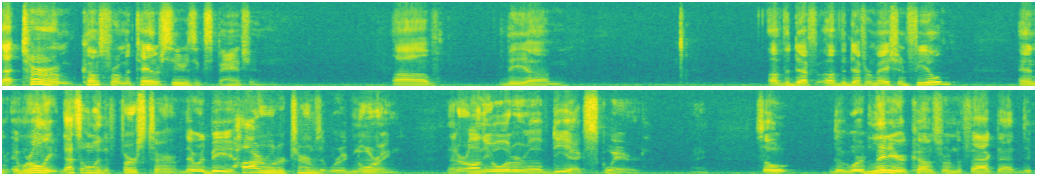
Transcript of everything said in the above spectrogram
that term comes from a Taylor series expansion of the um, of the def, of the deformation field, and, and we're only that's only the first term. There would be higher order terms that we're ignoring that are on the order of dx squared. Right? So the word linear comes from the fact that the,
